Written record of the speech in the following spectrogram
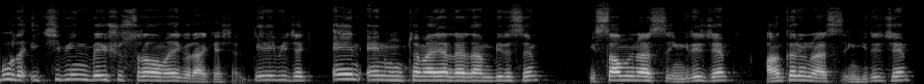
Burada 2500 sıralamaya göre arkadaşlar gelebilecek en en muhtemel yerlerden birisi İstanbul Üniversitesi İngilizce, Ankara Üniversitesi İngilizce,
